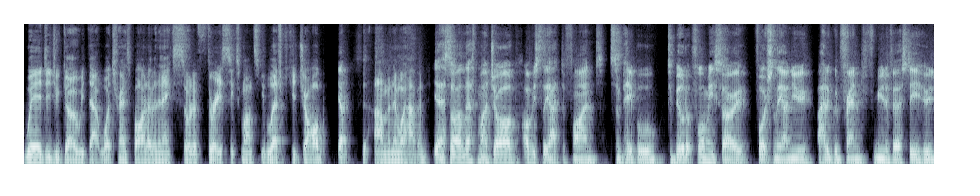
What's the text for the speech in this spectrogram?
where did you go with that? What transpired over the next sort of three to six months? You left your job. Yep. Um, and then what happened? Yeah, so I left my job. Obviously, I had to find some people to build it for me. So, fortunately, I knew I had a good friend from university who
